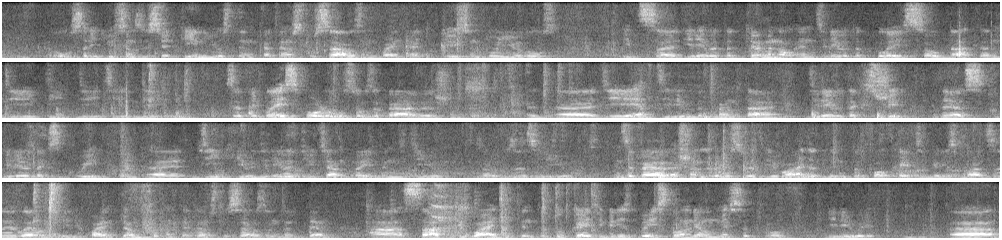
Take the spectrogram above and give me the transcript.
rules reducing the 13 used in Incoterms 2000 by introducing two new rules. It's uh, delivered terminal and delivered place, so DAT and DAP, DAT and DAP. That replace four rules of the prior version. Uh, DAF delivered runtime, delivered at ship, DS, delivered quick, uh, DQ, delivered duty unpaid, and DU. So that's DU. In the prior version, the rules were divided into four categories, but the 11 predefined terms of Incoterms 2010 are subdivided into two categories based only on method of delivery. Uh,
